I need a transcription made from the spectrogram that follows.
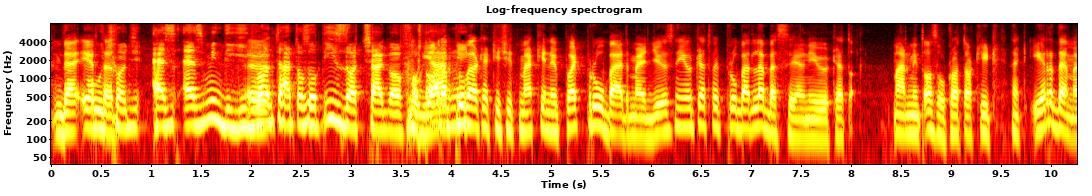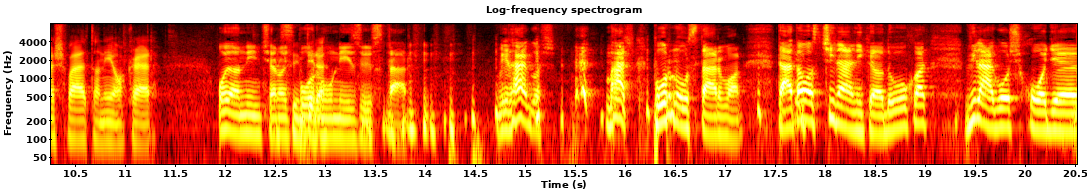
De érted? Úgyhogy ez, ez mindig így van, tehát az ott izzadsággal fog Most járni. arra próbálok egy kicsit megkérni, vagy próbáld meggyőzni őket, vagy próbáld lebeszélni őket, mármint azokat, akiknek érdemes váltani akár. Olyan nincsen, hogy pornónéző sztár. Világos? Más pornósztár van. Tehát ahhoz csinálni kell a dolgokat. Világos, hogy...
